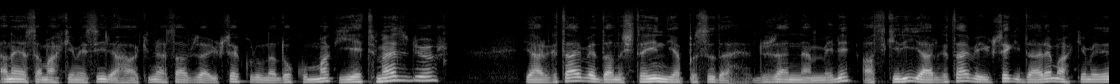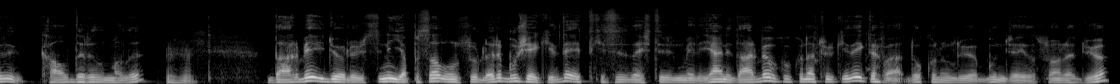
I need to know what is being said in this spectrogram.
Anayasa Mahkemesi ile Hakimler Savcılar Yüksek Kurulu'na dokunmak yetmez diyor. Yargıtay ve Danıştay'ın yapısı da düzenlenmeli. Askeri Yargıtay ve Yüksek İdare Mahkemeleri kaldırılmalı. Hı hı. Darbe ideolojisinin yapısal unsurları bu şekilde etkisizleştirilmeli. Yani darbe hukukuna Türkiye'de ilk defa dokunuluyor bunca yıl sonra diyor.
